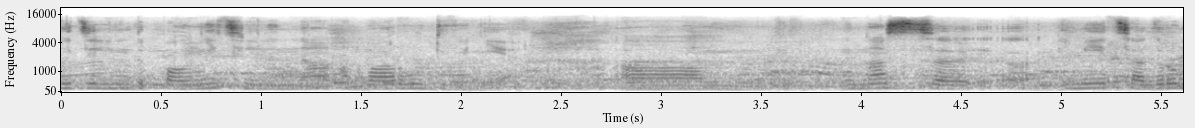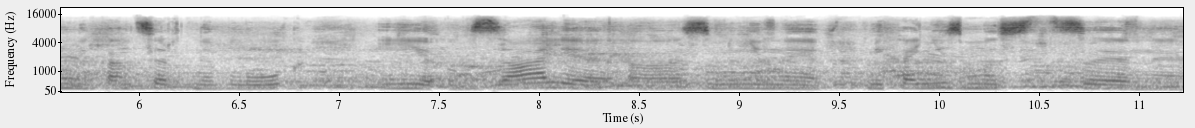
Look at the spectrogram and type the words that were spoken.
выделено дополнительно на оборудование у нас э, имеется огромный концертный блок, и в зале э, заменены механизмы сцены.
